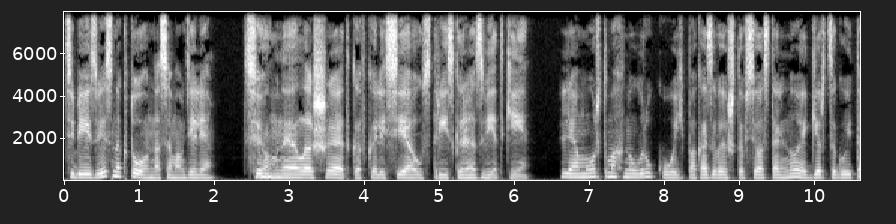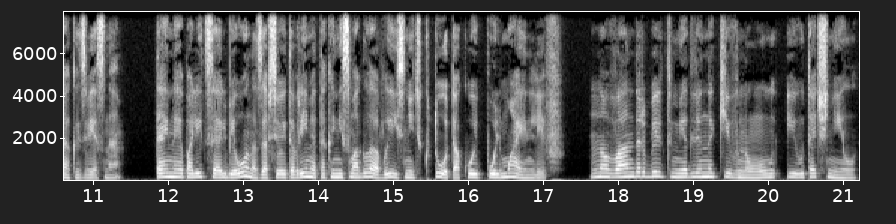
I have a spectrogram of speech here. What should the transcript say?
Тебе известно, кто он на самом деле? Темная лошадка в колесе австрийской разведки. Лямурт махнул рукой, показывая, что все остальное герцогу и так известно. Тайная полиция Альбиона за все это время так и не смогла выяснить, кто такой Поль Майнлиф. Но Вандербильд медленно кивнул и уточнил.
